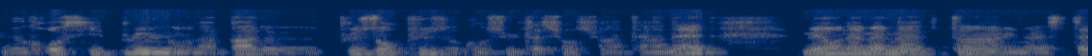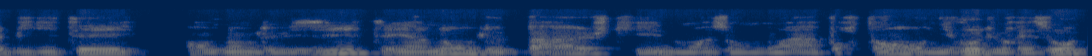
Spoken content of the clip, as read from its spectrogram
ne grossit plus, on n'a pas de plus en plus de consultations sur Internet, mais on a même atteint une stabilité en nombre de visites et un nombre de pages qui est de moins en moins important au niveau du réseau,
